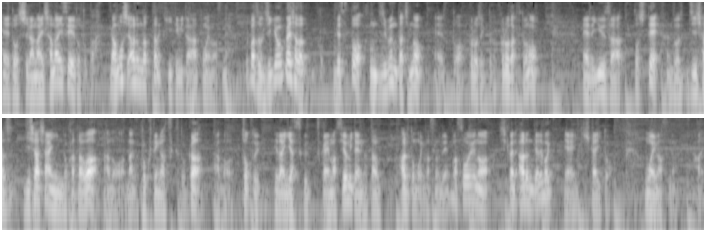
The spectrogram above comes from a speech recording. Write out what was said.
えー、と知らない社内制度とかがもしあるんだったら聞いてみたいなと思いますね。やっぱり事業会社だとですと、その自分たちの、えー、とプロジェクトかプロダクトの、えーとユーザーとして自社自社社員の方はあのなんか特典がつくとかあのちょっと値段安く使えますよみたいな多分あると思いますので、まあ、そういうのはしっかりあるんであれば、えー聞きたいと思いますね。はい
